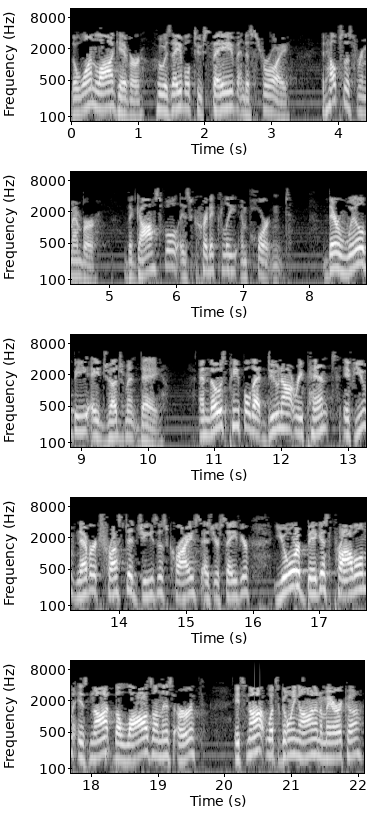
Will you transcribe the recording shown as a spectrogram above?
the one lawgiver who is able to save and destroy, it helps us remember the gospel is critically important. There will be a judgment day. And those people that do not repent, if you've never trusted Jesus Christ as your Savior, your biggest problem is not the laws on this earth. It's not what's going on in America.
